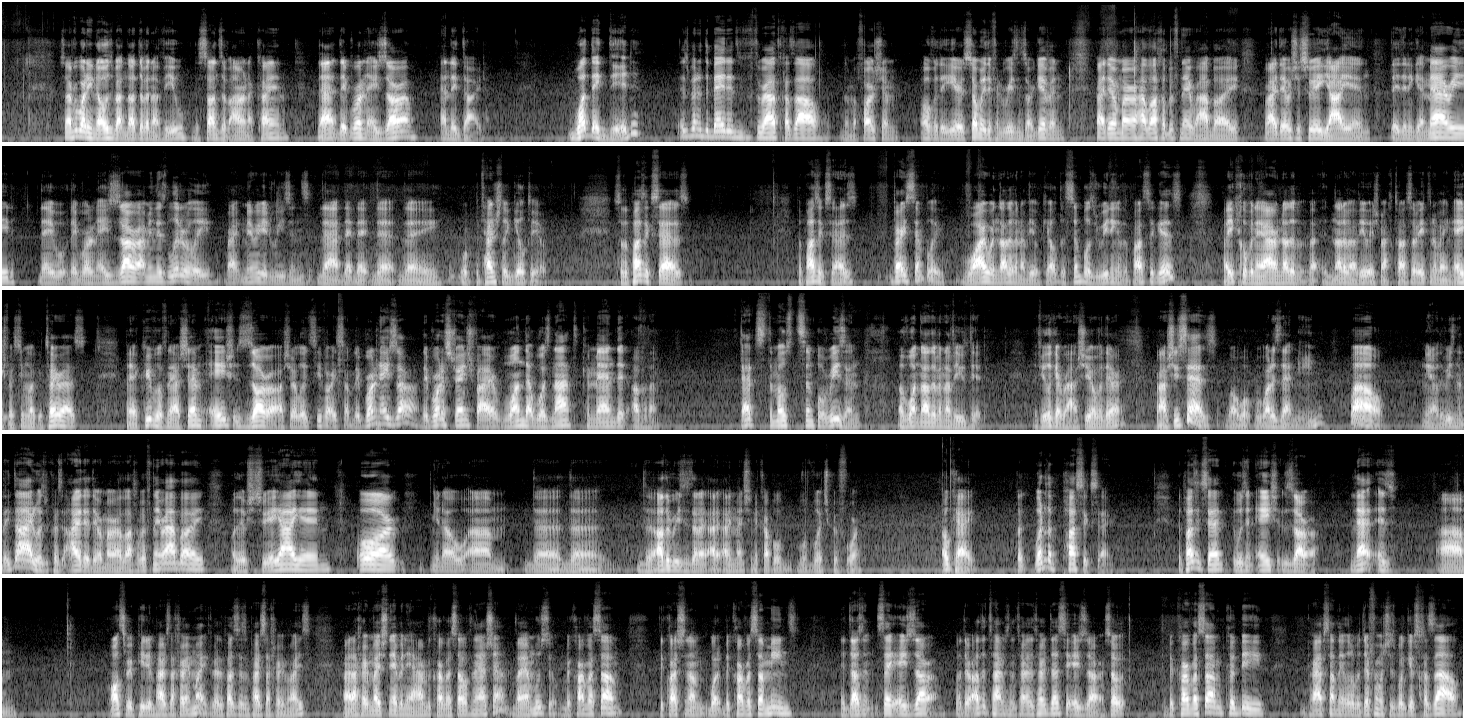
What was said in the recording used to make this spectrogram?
So everybody knows about Nadav and Avihu, the sons of Aaron HaKohen that they brought an Azara and they died. What they did has been debated throughout Chazal, the Mefarshim, over the years. So many different reasons are given. Right, they were halacha b'fnei rabbi. Right, they were shasuya yayin. They didn't get married. They they brought an Azara. I mean, there's literally right myriad reasons that they they, they, they were potentially guilty of. So the pasuk says the pasuk says, very simply, why were Nadav and Avihu killed? The simplest reading of the pasuk is, "Vayikchu v'nei Aaron Nadav Avihu ish machtasav eitin uvein eish v'asim l'keteras They brought an eish zara. They brought a strange fire, one that was not commanded of them. That's the most simple reason of what Nadav and Avihu did. If you look at Rashi over there, Rashi says, well, what, what does that mean? Well, you know, the reason that they died was because either they were Maralacha Bifnei Rabbi, or they were Shasuya Yayin, or, you know, um, the, the, the other reasons that I, I, I mentioned a couple of which before. Okay, but what did the Pasuk say? The Pasuk said it was an Aish Zara. That is um, also repeated in Parashat Acharim where the Pasuk says in Parashat Acharim the question on what Bekarvasam means, it doesn't say Ezara, but there are other times in the Torah the Torah does say Ezara. So Bekarvasam could be perhaps something a little bit different, which is what gives Chazal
